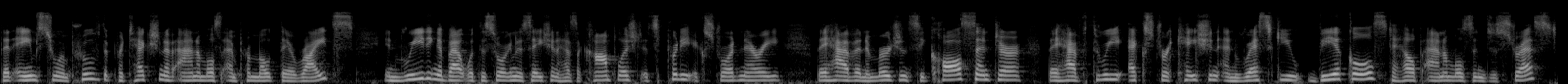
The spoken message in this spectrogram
that aims to improve the protection of animals and promote their rights. In reading about what this organization has accomplished, it's pretty extraordinary. They have an emergency call center, they have three extrication and rescue vehicles to help animals in distress.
